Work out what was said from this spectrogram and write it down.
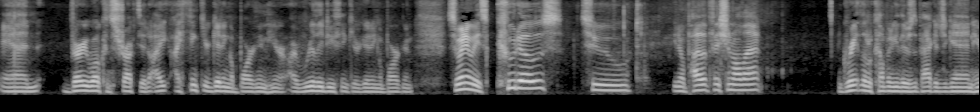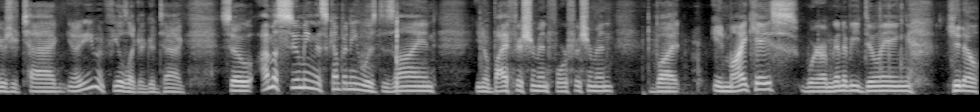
and very well constructed. I, I think you're getting a bargain here. I really do think you're getting a bargain. So anyways, kudos to, you know, Pilotfish and all that. Great little company. There's the package again. Here's your tag. You know, it even feels like a good tag. So I'm assuming this company was designed, you know, by fishermen for fishermen. But in my case, where I'm going to be doing, you know,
